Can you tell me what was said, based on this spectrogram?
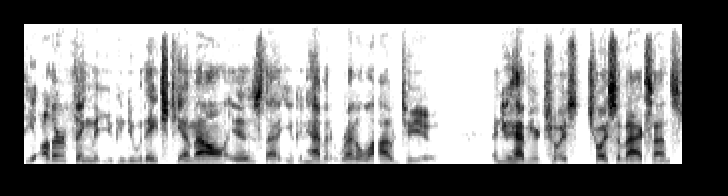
The other thing that you can do with HTML is that you can have it read aloud to you. And you have your choice, choice of accents.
